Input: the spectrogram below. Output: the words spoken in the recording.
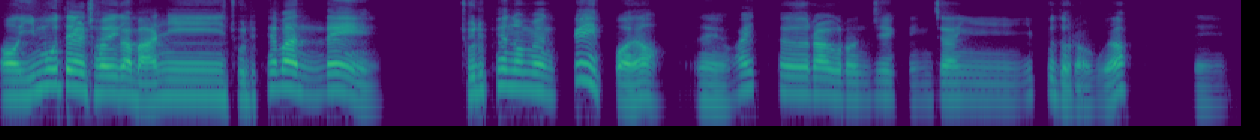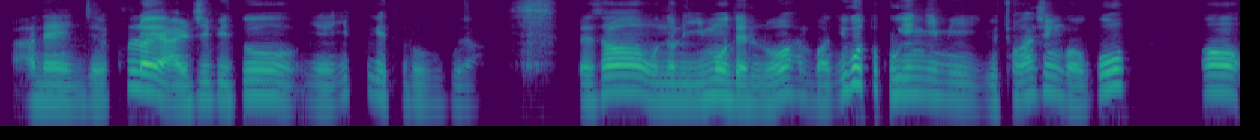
어 이 모델 저희가 많이 조립해 봤는데 조립해 놓으면 꽤 이뻐요. 네 화이트라 그런지 굉장히 이쁘더라고요. 네 안에 인제 쿨러에 RGB도 예 이쁘게 들어오고요. 그래서 오늘은 이 모델로 한번 이것도 고객님이 요청하신 거고 어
